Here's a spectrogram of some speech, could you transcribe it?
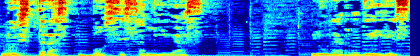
Nuestras voces amigas. Luna Rodríguez,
